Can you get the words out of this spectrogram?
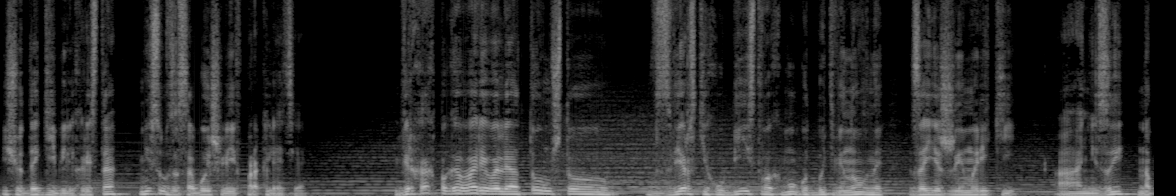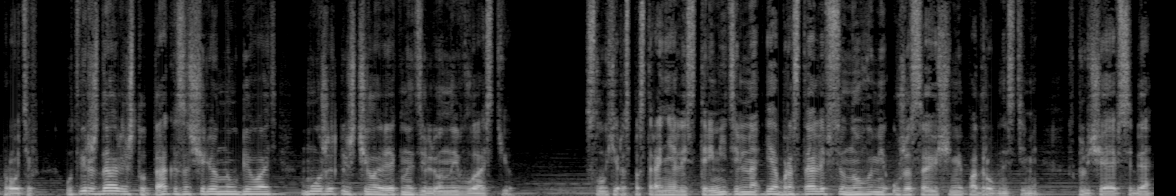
еще до гибели Христа, несут за собой шлейф проклятия. В верхах поговаривали о том, что в зверских убийствах могут быть виновны заезжие моряки, а низы, напротив, утверждали, что так изощренно убивать может лишь человек, наделенный властью – Слухи распространялись стремительно и обрастали все новыми ужасающими подробностями, включая в себя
